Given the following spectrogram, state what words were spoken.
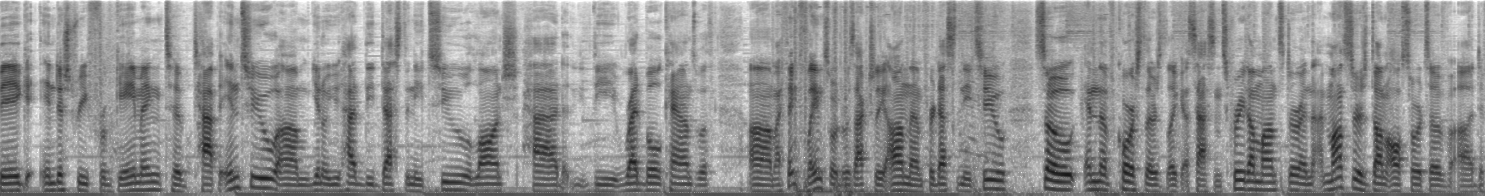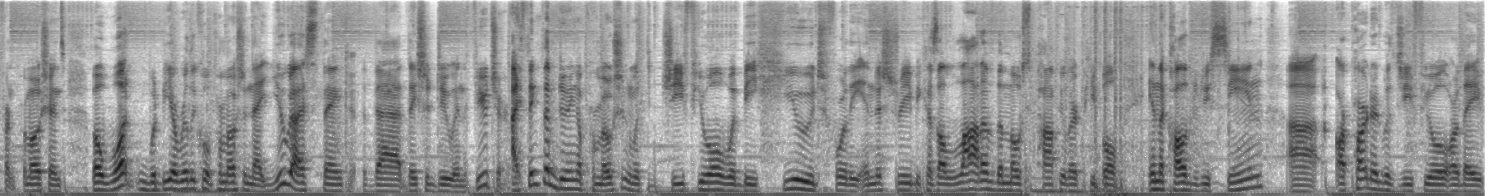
big industry for gaming to tap into. Um, you know you had the Destiny 2 launch had the Red Bull cans with um, I think Flamesword was actually on them for Destiny 2 so and of course there's like Assassin's Creed on Monster and Monster has done all sorts of uh, different promotions. But what would be a really cool promotion that you guys think that they should do in the future? I think them doing a promotion with G Fuel would be huge for the industry because a lot of the most popular people in the Call of Duty scene uh, are partnered with G Fuel or they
